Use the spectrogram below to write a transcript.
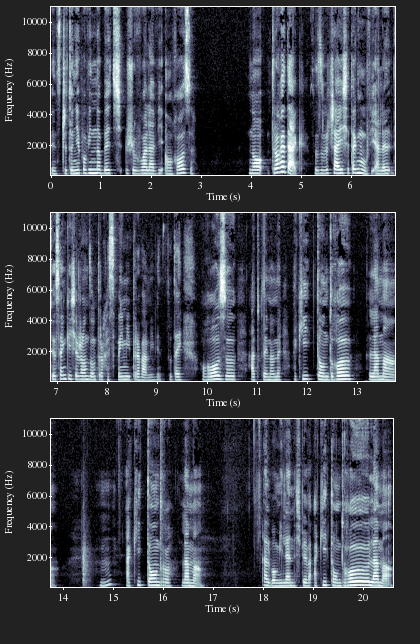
więc czy to nie powinno być Je vois la vie en rose? No, trochę tak. Zazwyczaj się tak mówi, ale piosenki się rządzą trochę swoimi prawami, więc tutaj rose, a tutaj mamy à qui tendre la main. Hmm? À qui tendre la main. Albo Mylène śpiewa à qui tendre la main.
